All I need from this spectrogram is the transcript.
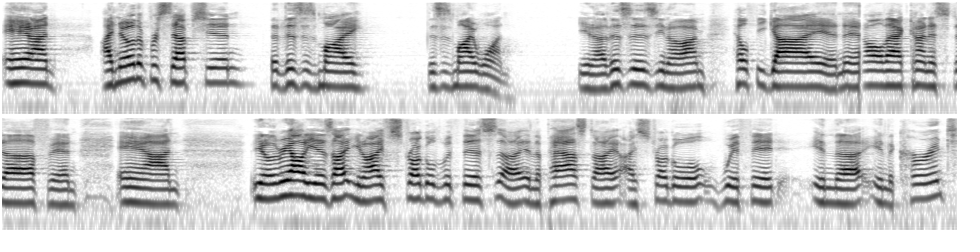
And I know the perception that this is my this is my one. You know, this is, you know, I'm healthy guy and, and all that kind of stuff. And, and, you know, the reality is, I, you know, I've struggled with this uh, in the past. I, I struggle with it in the, in the current,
